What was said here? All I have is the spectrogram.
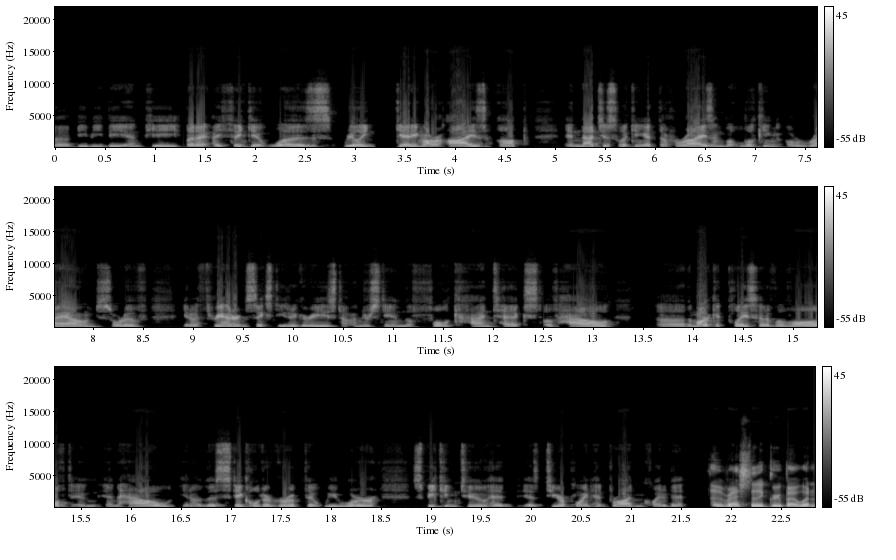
uh, BBBNP. But I, I think it was really getting our eyes up and not just looking at the horizon, but looking around sort of, you know, 360 degrees to understand the full context of how uh, the marketplace had evolved and, and how you know the stakeholder group that we were speaking to had, is, to your point, had broadened quite a bit. The rest of the group, I would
